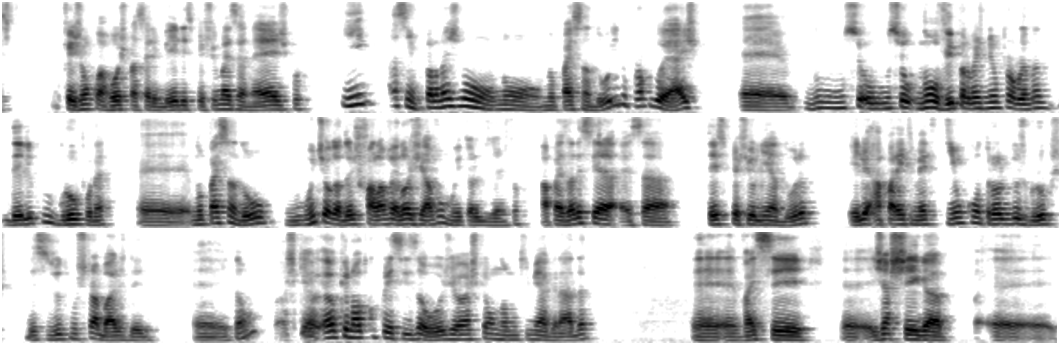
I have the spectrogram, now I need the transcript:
feijão com arroz para a Série B, desse perfil mais enérgico. E, assim, pelo menos no, no, no Paysandu e no próprio Goiás, é, no seu, não ouvi pelo menos nenhum problema dele com o grupo, né? É, no Paysandu, muitos jogadores falavam, elogiavam muito o Hélio dos Anjos. Então, apesar desse essa, ter esse perfil linha dura, ele aparentemente tinha um controle dos grupos desses últimos trabalhos dele. É, então, acho que é, é, o que o Náutico precisa hoje. Eu acho que é um nome que me agrada. É, é vai ser. É, já chega é,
